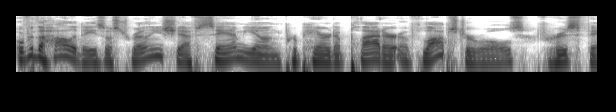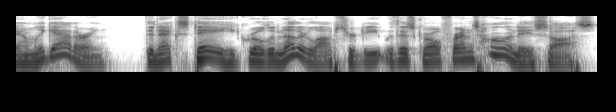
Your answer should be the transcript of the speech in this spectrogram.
Over the holidays, Australian chef Sam Young prepared a platter of lobster rolls for his family gathering. The next day, he grilled another lobster to eat with his girlfriend's hollandaise sauce.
